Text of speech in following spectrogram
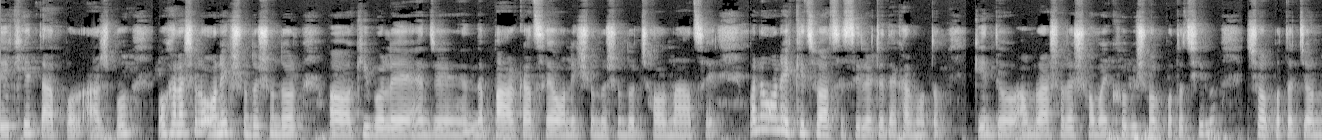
দেখে তারপর আসব। ওখানে আসলে অনেক সুন্দর সুন্দর কি বলে, যে পার্ক আছে, অনেক সুন্দর সুন্দর ঝর্ণা আছে মানে অনেক কিছু আছে সিলেটে দেখার মতো। কিন্তু আমরা আসলে সময় খুবই স্বল্পতা ছিল, স্বল্পতার জন্য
